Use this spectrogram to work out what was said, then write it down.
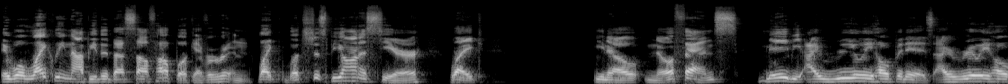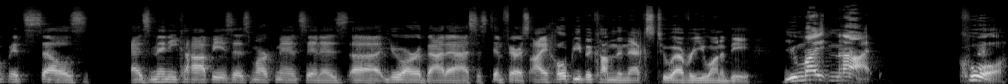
It will likely not be the best self-help book ever written. Like let's just be honest here. Like you know, no offense, maybe I really hope it is. I really hope it sells as many copies as Mark Manson, as uh, You Are a Badass, as Tim Ferriss. I hope you become the next whoever you want to be. You might not. Cool.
